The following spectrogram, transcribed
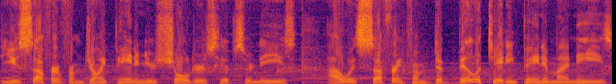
Do you suffer from joint pain in your shoulders, hips, or knees? I was suffering from debilitating pain in my knees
